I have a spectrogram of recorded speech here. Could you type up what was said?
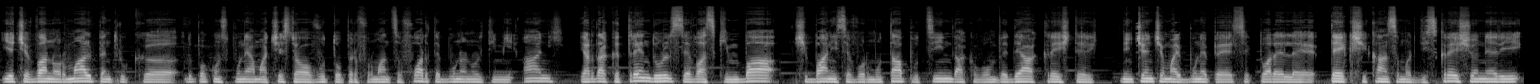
E ceva normal pentru că, după cum spuneam, acestea au avut o performanță foarte bună în ultimii ani, iar dacă trendul se va schimba și banii se vor muta puțin, dacă vom vedea creșteri din ce în ce mai bune pe sectoarele tech și consumer discretionary,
